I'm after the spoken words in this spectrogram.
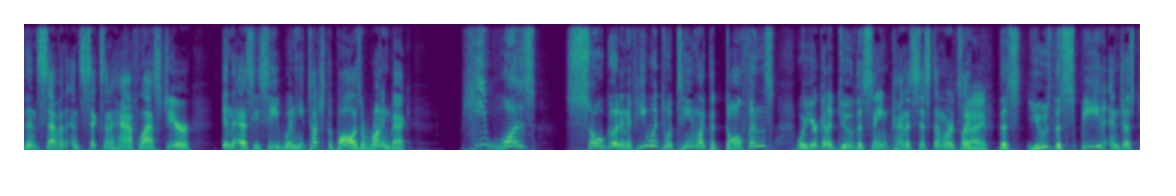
then 7 and 6.5 last year in the SEC. When he touched the ball as a running back, he was so good. And if he went to a team like the Dolphins, where you're going to do the same kind of system where it's like Right. this, use the speed and just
